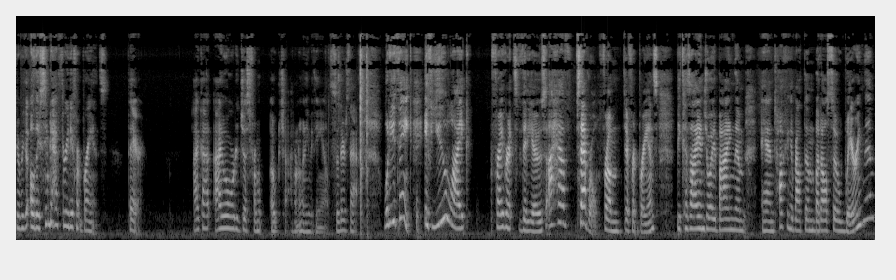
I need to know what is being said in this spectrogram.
there we go. Oh, they seem to have three different brands. There. I got, I ordered just from Oakcha. I don't know anything else. So there's that. What do you think? If you like fragrance videos, I have several from different brands because I enjoy buying them and talking about them, but also wearing them.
